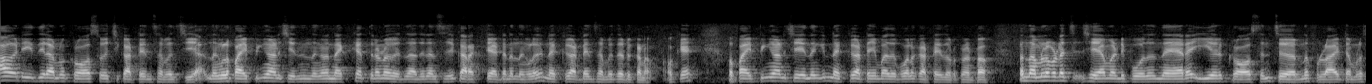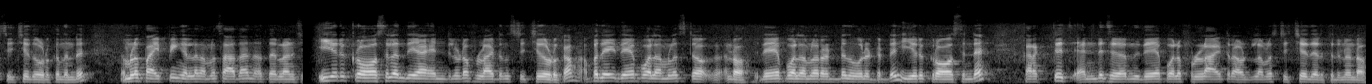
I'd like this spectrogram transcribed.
ആ ഒരു രീതിയിൽ നമ്മൾ ക്രോസ് വെച്ച് കട്ട് ചെയ്യുന്ന സമയത്ത് ചെയ്യുക. നിങ്ങൾ പൈപ്പിംഗ് ആണ് ചെയ്യുന്നത്. നിങ്ങളുടെ നെക്ക് എത്രയാണോ വരുന്നത് അതിനനുസരിച്ച് കറക്റ്റ് ആയിട്ട് തന്നെ നിങ്ങൾ നെക്ക് കട്ട് ചെയ്യുന്ന സമയത്ത് എടുക്കണം. ഓക്കെ അപ്പോൾ പൈപ്പിംഗ് ആണ് ചെയ്യുന്നതെങ്കിൽ നെക്ക് കട്ട് ചെയ്യുമ്പോൾ അതുപോലെ കട്ട് ചെയ്ത് കൊടുക്കണം കേട്ടോ. അപ്പോൾ നമ്മളിവിടെ ചെ- ചെയ്യാൻ വേണ്ടി പോകുന്നത് നേരെ ഈ ഒരു ക്രോസിന് ചേർന്ന് ഫുള്ളായിട്ട് നമ്മൾ സ്റ്റിച്ച് ചെയ്ത് കൊടുക്കുന്നുണ്ട്. നമ്മൾ പൈപ്പിംഗ് അല്ല നമ്മൾ സാധാരണ മെത്തേഡിലാണ് ഈ ഒരു ക്രോസിൽ എന്ത് ചെയ്യുക എൻഡിലൂടെ ഫുള്ളായിട്ട് ഒന്ന് സ്റ്റിച്ച് ചെയ്ത് കൊടുക്കാം. അപ്പോൾ ഇതേ ഇതേപോലെ നമ്മൾ സ്റ്റോ കണ്ടോ ഇതേപോലെ നമ്മൾ റെഡ് നൂലിട്ടിട്ട് ഈ ഒരു ക്രോസിന്റെ കറക്റ്റ് എൻഡ് ചേർന്ന് ഇതേപോലെ ഫുള്ളായിട്ട് റൗണ്ടിൽ നമ്മൾ സ്റ്റിച്ച് ചെയ്തെടുത്തിട്ടുണ്ടോ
